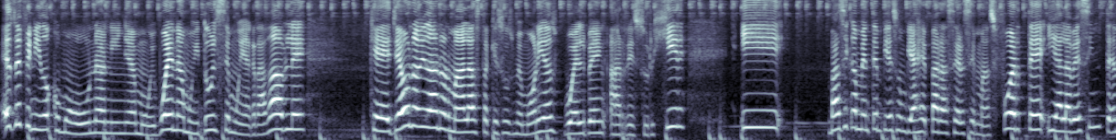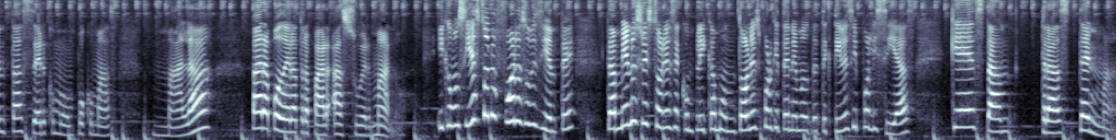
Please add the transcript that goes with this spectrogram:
es definido como una niña muy buena, muy dulce, muy agradable, que lleva una vida normal hasta que sus memorias vuelven a resurgir y básicamente empieza un viaje para hacerse más fuerte y a la vez intenta ser como un poco más mala para poder atrapar a su hermano. Y como si esto no fuera suficiente, también nuestra historia se complica montones porque tenemos detectives y policías que están tras Tenma,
